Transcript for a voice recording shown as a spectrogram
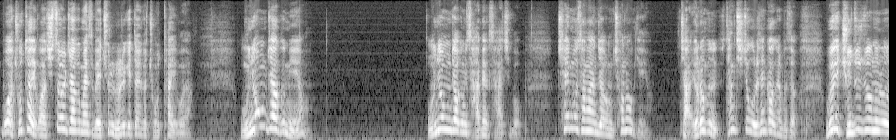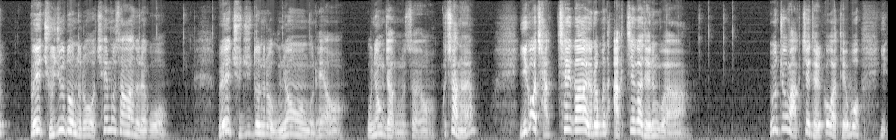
뭐야, 좋다 이거야. 시설 자금에서 매출을 늘리겠다니까 좋다 이거야. 운영 자금이에요. 운영 자금이 440억. 채무 상환 자금 1000억이에요. 자, 여러분 상식적으로 생각해 보세요. 왜 주주돈으로 왜 주주돈으로 채무 상환을 하고 왜 주주돈으로 운영을 해요? 운영 자금을 써요. 그렇지 않아요? 이거 자체가 여러분 악재가 되는 거야. 이건 좀 악재 될 것 같아요. 뭐 이,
